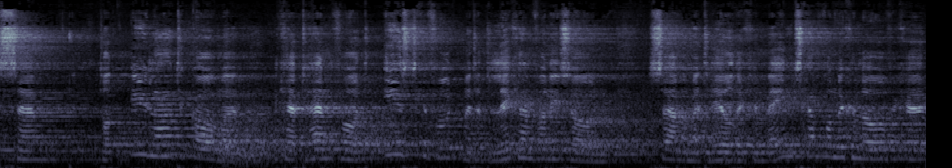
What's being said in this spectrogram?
Tot u laten komen. Ik heb hen voor het eerst gevoed met het lichaam van uw zoon. Samen met heel de gemeenschap van de gelovigen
